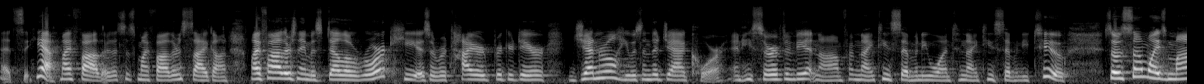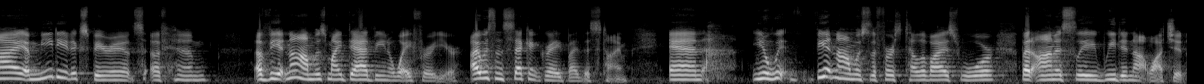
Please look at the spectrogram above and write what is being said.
Let's see. Yeah, my father. This is my father in Saigon. My father's name is Del O'Roark. He is a retired brigadier general. He was in the JAG Corps, and he served in Vietnam from 1971 to 1972. So, in some ways, my immediate experience of him of Vietnam was my dad being away for a year. I was in second grade by this time. And you know, we, Vietnam was the first televised war, but honestly, we did not watch it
